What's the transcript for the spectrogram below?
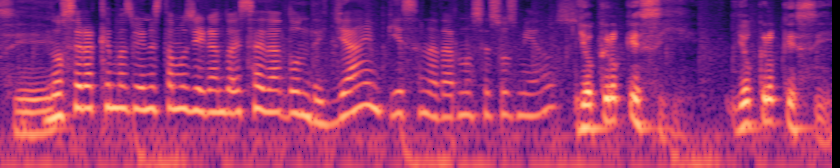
Sí. ¿No será que más bien estamos llegando a esa edad donde ya empiezan a darnos esos miedos? Yo creo que sí. Yo creo que sí.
